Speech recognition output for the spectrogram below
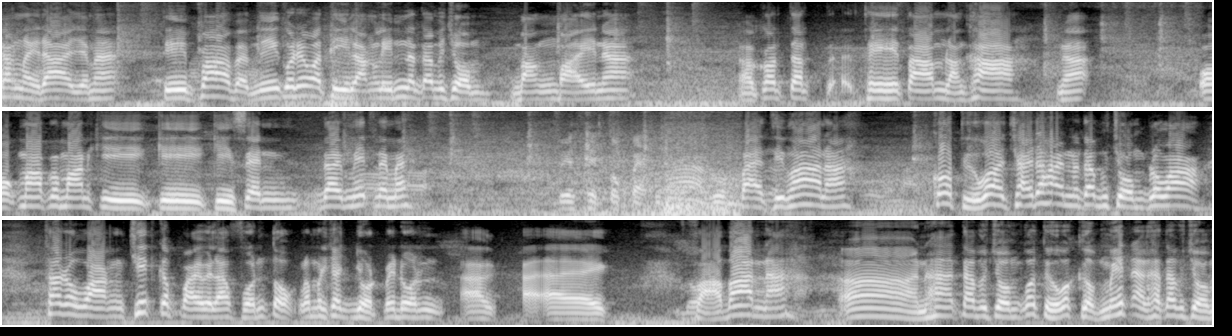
ข้างในได้ใช่ไหมตีฝ้าแบบนี้ก็เรียกว่าตีหลังลิ้นนะท่านผู้ชมบางใบนะอ่าก็จะเทตามหลังคานะออกมาประมาณกี่กี่กี่เซนได้เม็ดได้ไหม เบสเสร็จตก 85 รวมแปดสิบห้านะ ก็ถือว่าใช้ได้นะท่านผู้ชม เพราะว่าถ้าระวังชิดเข้าไปเวลาฝนตก แล้วมันจะหยดไปโดนอ่าอ่าอ่าฝาบ้านนะอ่านะฮะท่านผู้ชมก็ถือว่าเกือบเม็ดนะครับท่านผู้ชม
